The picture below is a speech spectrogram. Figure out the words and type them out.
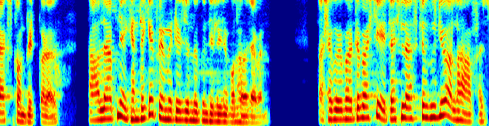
টাস্ক কমপ্লিট করার। তাহলে আপনি এখান থেকে পেমেন্টের জন্য কিন্তু এলিজেবল হয়ে যাবেন। আশা করি পারতে পারছি এটা ছিল আজকের ভিডিও আল্লাহ হাফেজ।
